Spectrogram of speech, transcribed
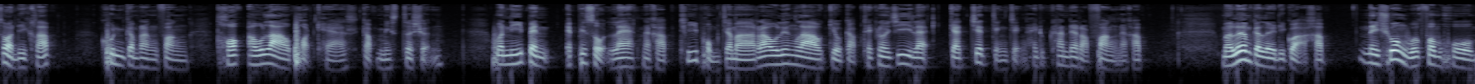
สวัสดีครับ คุณกำลังฟัง Talk Out Loud Podcast กับมิสเตอร์เฉิน วันนี้เป็น episode แรกนะครับ ที่ผมจะมาเล่าเรื่องราวเกี่ยวกับเทคโนโลยีและ gadget เจ๋งๆ ให้ทุกท่านได้รับฟังนะครับ มาเริ่มกันเลยดีกว่าครับ ในช่วง work from home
